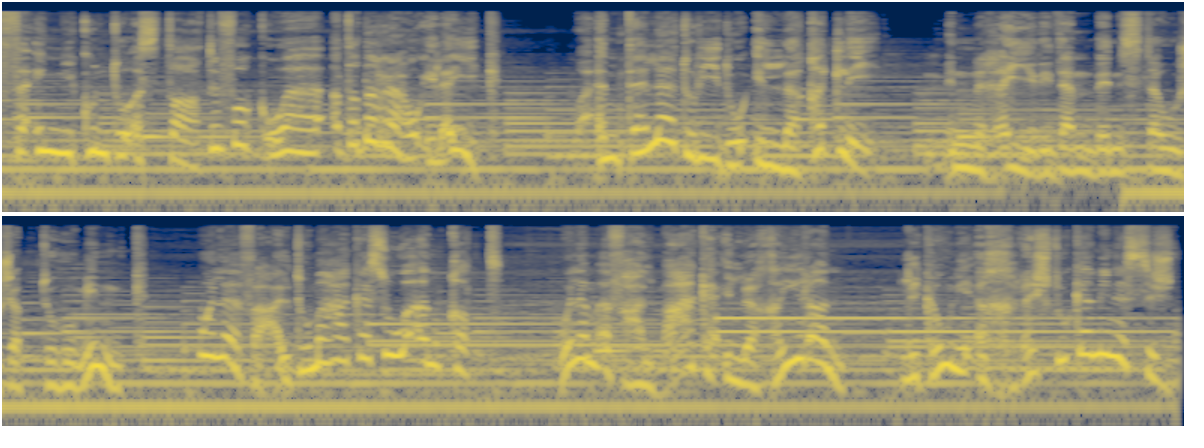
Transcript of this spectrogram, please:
فإني كنت أستعطفك وأتضرع إليك وأنت لا تريد إلا قتلي من غير ذنب استوجبته منك ولا فعلت معك سوءا قط ولم أفعل معك إلا خيرا. لكوني أخرجتك من السجن.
